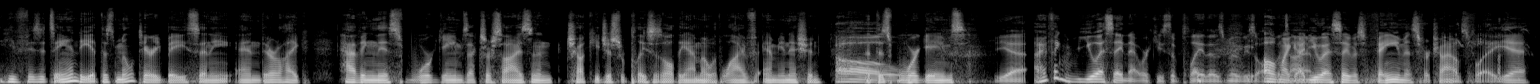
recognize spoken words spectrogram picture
he visits Andy at this military base and he and they're like having this war games exercise and Chucky just replaces all the ammo with live ammunition Oh, at this war games. yeah. I think USA Network used to play those movies. All Oh my god. USA was famous for Child's Play. Yeah.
